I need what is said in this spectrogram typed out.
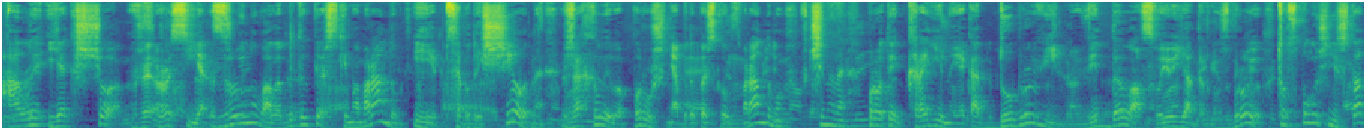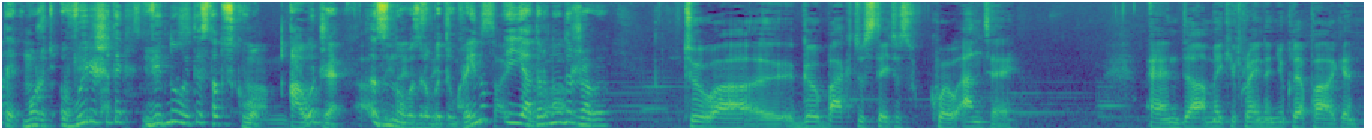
Але якщо вже Росія зруйнувала Будапештський меморандум, і це буде ще одне жахливе порушення Будапештського меморандуму, вчинене проти країни, яка добровільно віддала свою ядерну зброю, то Сполучені Штати можуть вирішити відновити статус-кво, а отже, знову зробити Україну ядерною державою. To uh, go back to status quo ante and uh, make Ukraine a nuclear power again.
